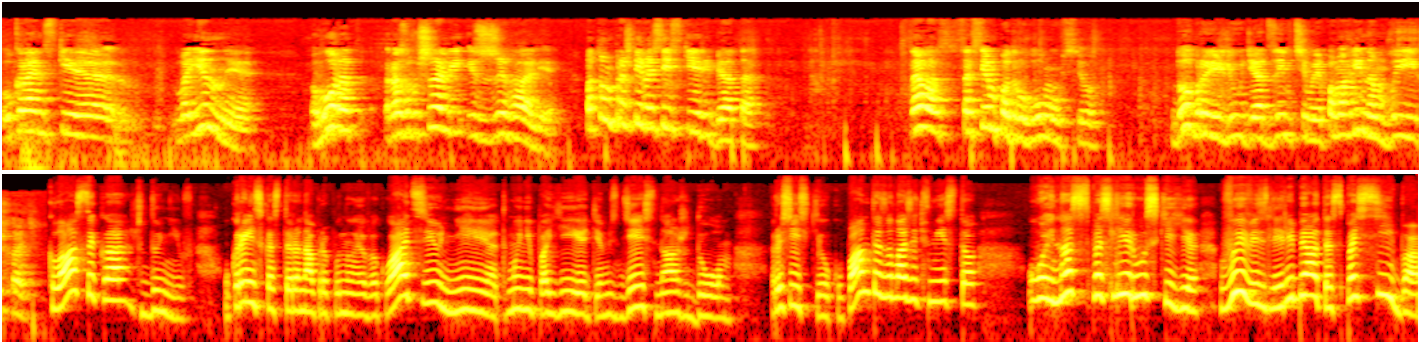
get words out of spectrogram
украинские военные город разрушали и сжигали. Потом пришли российские ребята. Стало совсем по-другому все. Добрые люди, отзывчивые, помогли нам выехать. Класика ждунів. Українська сторона пропонує евакуацію. Ні, ми не поїдемо, здесь наш дом. Російські окупанти залазять в місто. Ой, нас спасли русские, вивезли, ребята, спасибо.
